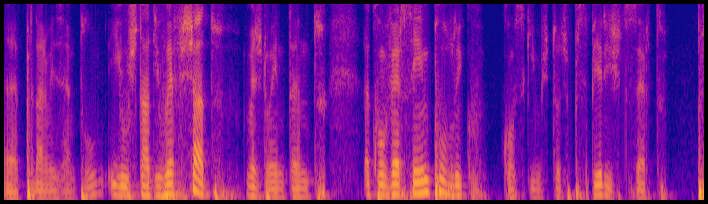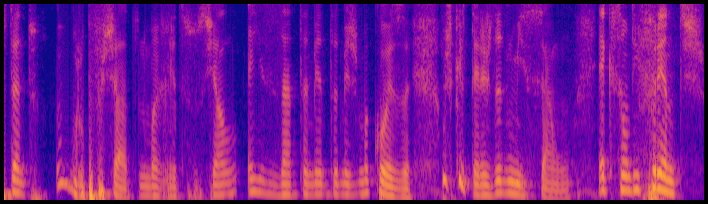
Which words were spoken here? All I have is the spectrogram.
uh, para dar um exemplo, e o estádio é fechado, mas no entanto a conversa é em público. Conseguimos todos perceber isto, certo? Portanto, um grupo fechado numa rede social é exatamente a mesma coisa. Os critérios de admissão é que são diferentes,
